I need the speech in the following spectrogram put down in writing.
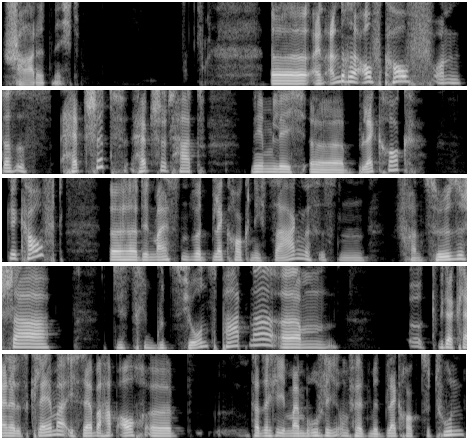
schadet nicht. Äh, ein anderer Aufkauf und das ist Hatchet. Hatchet hat nämlich äh, BlackRock gekauft. Äh, den meisten wird BlackRock nicht sagen. Das ist ein französischer Distributionspartner. Ähm, äh, wieder kleiner Disclaimer. Ich selber habe auch äh, tatsächlich in meinem beruflichen Umfeld mit BlackRock zu tun,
